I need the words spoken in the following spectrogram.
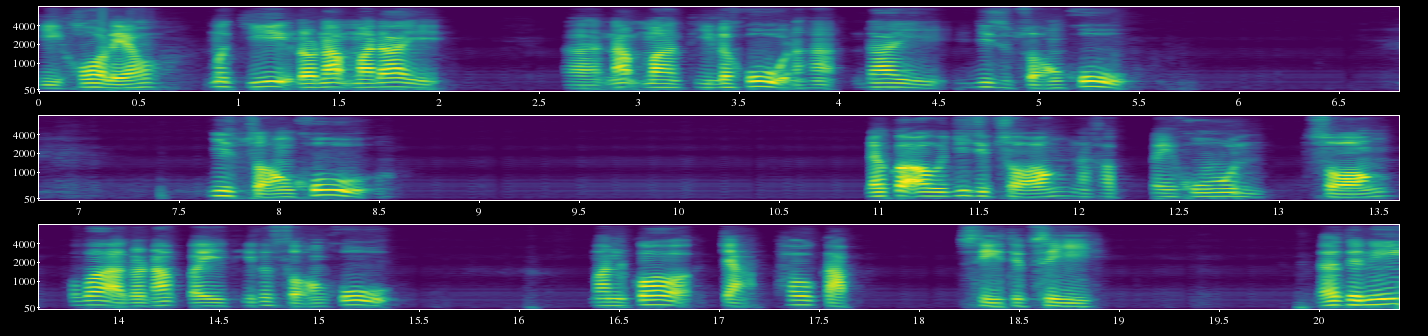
กี่ข้อแล้ว เมื่อกี้เรานับมาได้นับมาทีละคู่นะฮะได้ยี่สิบสองคู่ ยี่สิบสองคู่ แล้วก็เอายี่สิบสองนะครับ ไปคูณสองเพราะว่าเรานับไปทีละสองคู่ มันก็จะเท่ากับ44แล้วทีนี้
